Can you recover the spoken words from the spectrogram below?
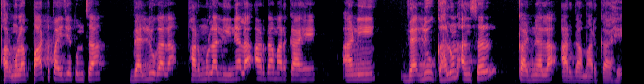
formula पाठ पाहिजे तुमचा. व्हॅल्यू घाला. फॉर्म्युला लिहिण्याला अर्धा मार्क आहे. आणि व्हॅल्यू घालून आन्सर काढण्याला अर्धा मार्क आहे.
